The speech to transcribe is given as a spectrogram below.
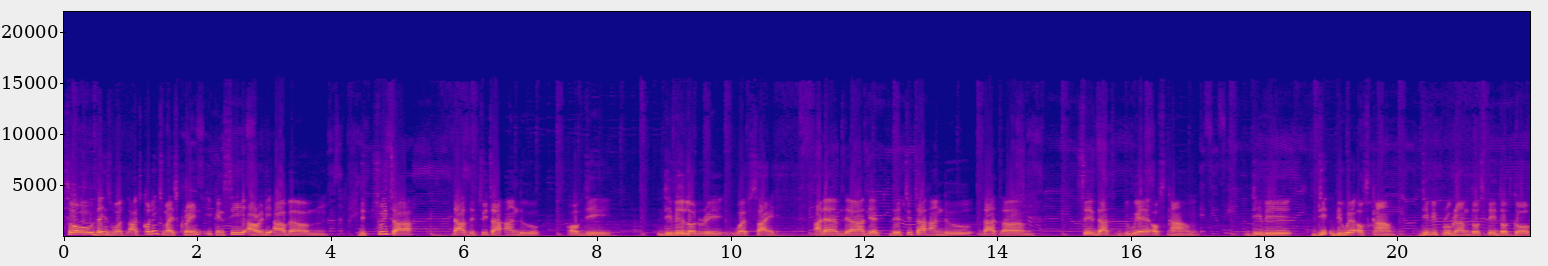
So this is what, according to my screen, you can see I already have um, the Twitter, that's the Twitter handle of the DV lottery website. And um, the, the, the Twitter handle that um, says that beware of scam, DV, D, beware of scam, dvprogram.state.gov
